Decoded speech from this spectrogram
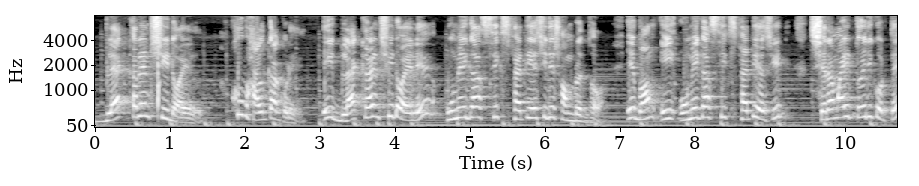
ব্ল্যাক কারেন্ট সিড অয়েল। খুব হালকা করে। এই ব্ল্যাক কারেন্ট সিড অয়েলে ওমেগা সিক্স ফ্যাটি অ্যাসিডে সমৃদ্ধ এবং এই omega six fatty acid ceramide তৈরি করতে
